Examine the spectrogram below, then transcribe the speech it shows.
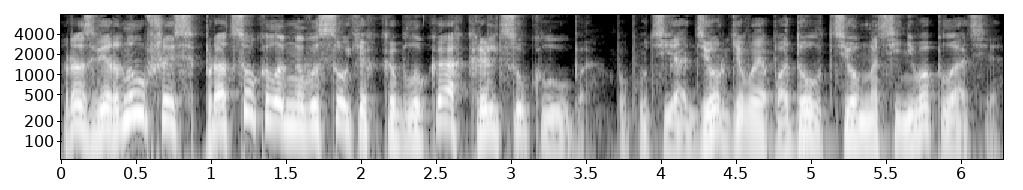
Развернувшись, процокала на высоких каблуках к крыльцу клуба, по пути отдергивая подол темно-синего платья,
